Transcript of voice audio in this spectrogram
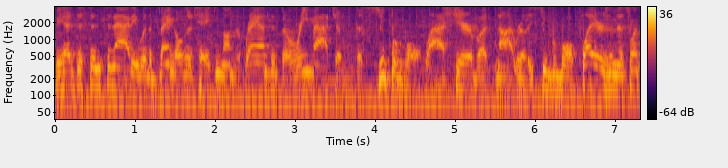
we head to Cincinnati where the Bengals are taking on the Rams. It's a rematch of the Super Bowl last year, but not really Super Bowl players in this one,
